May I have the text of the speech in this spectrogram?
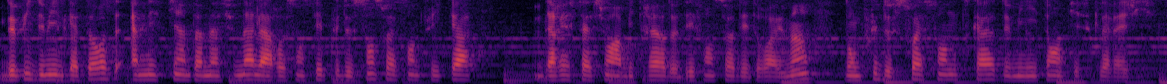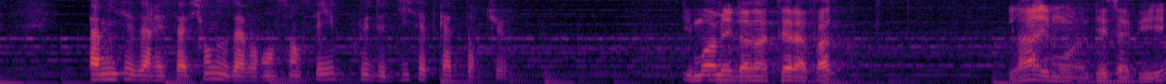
Depuis 2014, Amnesty International a recensé plus de 168 cas d'arrestations arbitraires de défenseurs des droits humains, dont plus de 60 cas de militants anti-esclavagistes. Parmi ces arrestations, nous avons recensé plus de 17 cas de torture. Ils m'ont amené dans la terre à vague. Là, ils m'ont déshabillé.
